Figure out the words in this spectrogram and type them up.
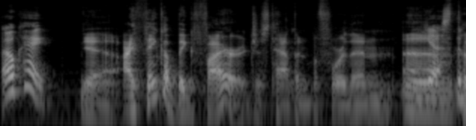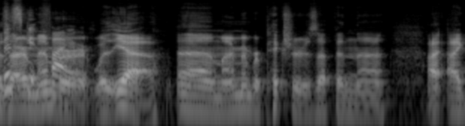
Okay. Yeah, I think a big fire had just happened before then. Um, Yes, the 'cause I biscuit remember, fire. Was, yeah, um, I remember pictures up in the. I, I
